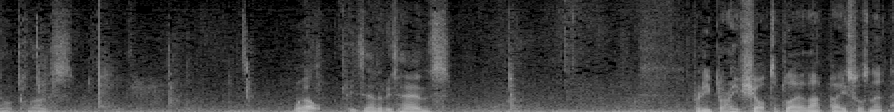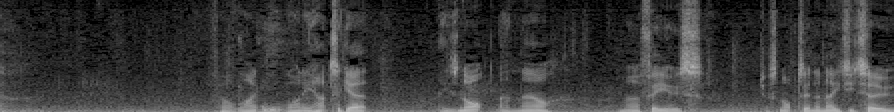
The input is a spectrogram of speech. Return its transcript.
Not close. Well, it's out of his hands. Pretty brave shot to play at that pace, wasn't it? Felt like one he had to get. He's not, and now Murphy, who's just knocked in an 82,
